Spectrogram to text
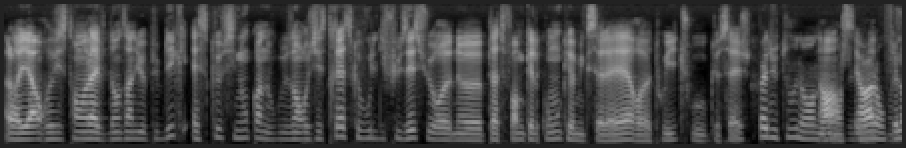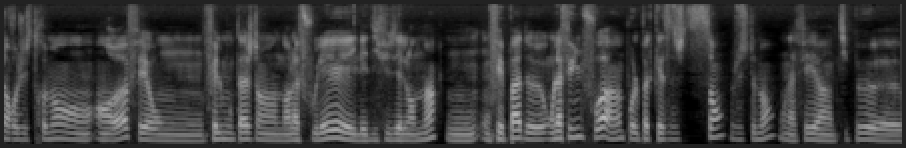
Alors il y a enregistré en live dans un lieu public. Est-ce que sinon quand vous enregistrez, est-ce que vous le diffusez sur une plateforme quelconque, MixLR, Twitch ou que sais-je? Pas du tout, non. non, non en général, on fait l'enregistrement en, en, off et on fait le montage dans, dans, la foulée et il est diffusé le lendemain. On, on fait pas de, on l'a fait une fois hein, pour le podcast 100 justement. On a fait un petit peu, euh,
